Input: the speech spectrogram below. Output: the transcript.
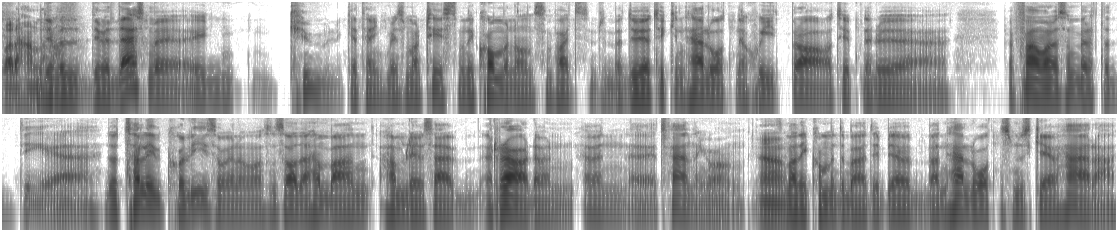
vad det Det handlar är, om. väl, det är väl det som är eh, kul, kan jag tänka mig som artist. Om det kommer någon som faktiskt typ, du jag tycker den här låten är skitbra och typ när du, eh, vad fan var det som berättade det? Det var Talib Kweli såg jag någon gång som sa det, han, bara, han, han blev så rörd av, en, av en, eh, ett fan en gång. Ja. Som hade kommit och bara, typ, jag, bara, den här låten som du skrev här,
